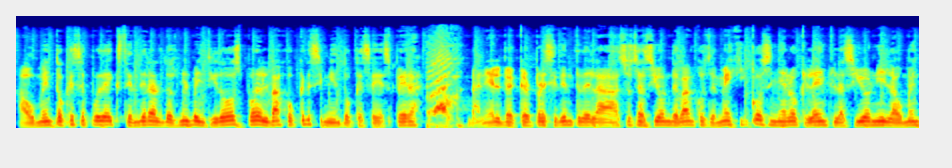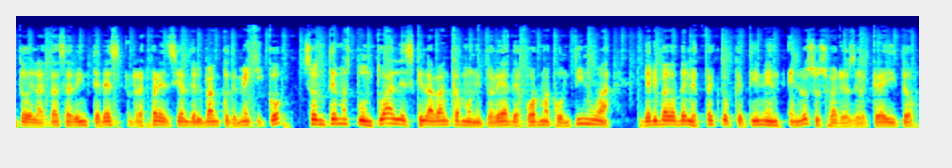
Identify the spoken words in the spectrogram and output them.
aumento que se puede extender al 2022 por el bajo crecimiento que se espera. Daniel Becker, presidente de la Asociación de Bancos de México, señaló que la inflación y el aumento de la tasa de interés referencial del Banco de México son temas puntuales que la banca monitorea de forma continua, derivado del efecto que tienen en los usuarios del crédito.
